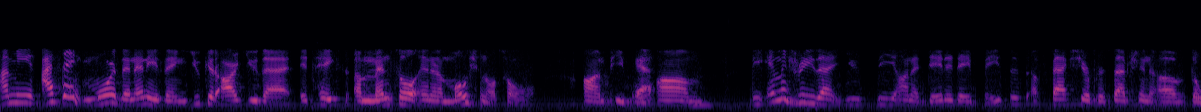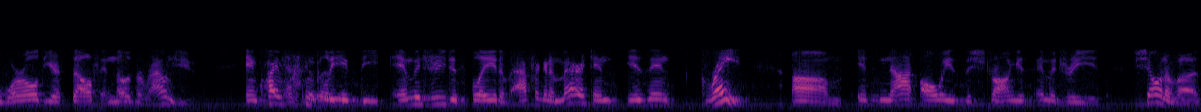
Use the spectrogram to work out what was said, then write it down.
I mean, I think more than anything, you could argue that it takes a mental and an emotional toll on people. Um, the imagery that you see on a day to day basis affects your perception of the world, yourself, and those around you. And quite frankly, the imagery displayed of African Americans isn't great. Um, it's not always the strongest imagery shown of us,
